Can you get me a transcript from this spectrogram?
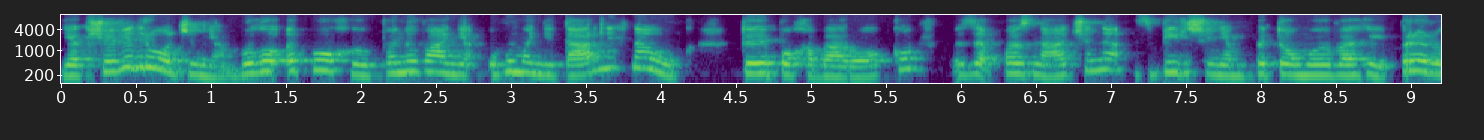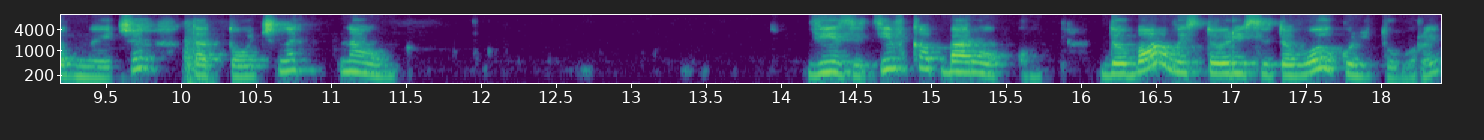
Якщо відродження було епохою панування гуманітарних наук, то епоха бароко позначена збільшенням питомої ваги природничих та точних наук. Візитівка бароко. Доба в історії світової культури,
